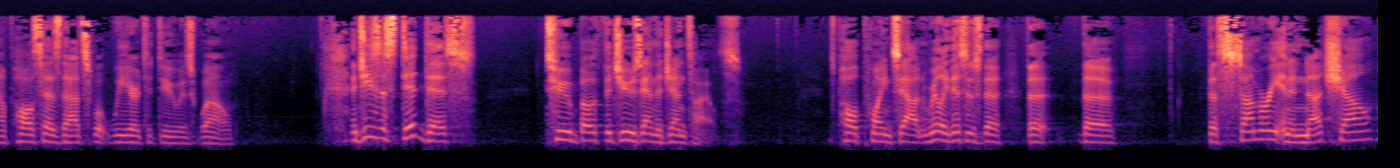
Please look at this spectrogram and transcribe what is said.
Now, Paul says that's what we are to do as well. And Jesus did this to both the Jews and the Gentiles. As Paul points out, and really this is the, the, the, the summary in a nutshell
